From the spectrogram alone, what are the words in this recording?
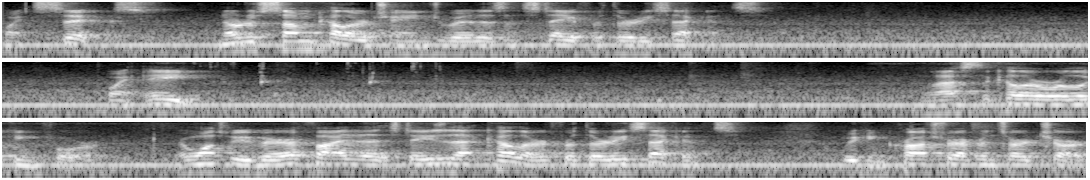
Point six. Notice some color change, but it doesn't stay for 30 seconds. Point eight. And that's the color we're looking for. And once we verify that it stays that color for 30 seconds, we can cross-reference our chart.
